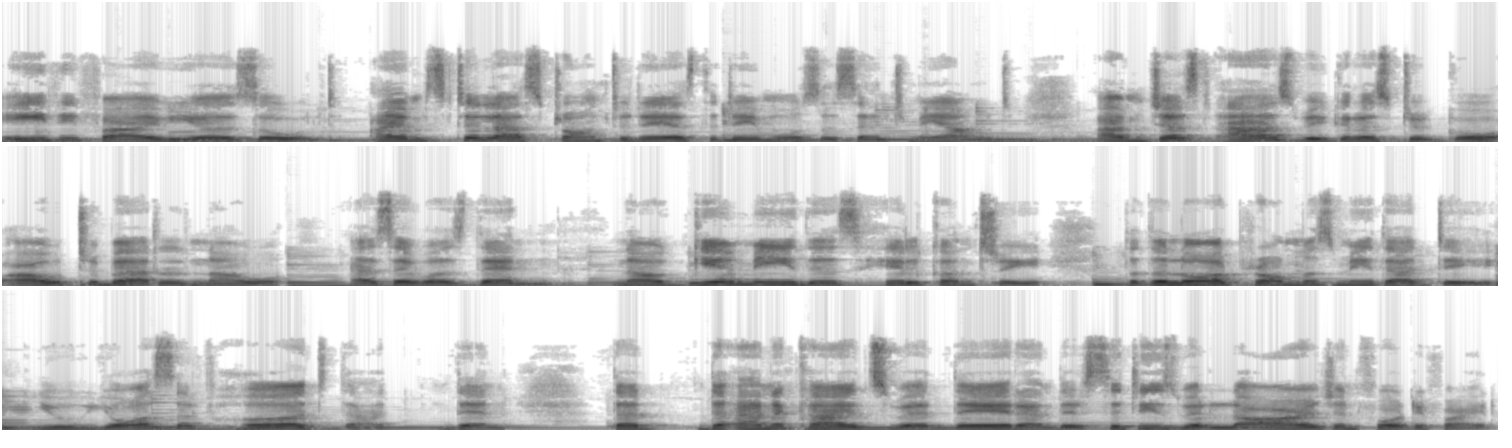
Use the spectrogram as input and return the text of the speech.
eighty-five years old. I am still as strong today as the day Moses sent me out. I am just as vigorous to go out to battle now as I was then. Now give me this hill country that the Lord promised me that day. You yourself heard that then that the Anakites were there and their cities were large and fortified.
